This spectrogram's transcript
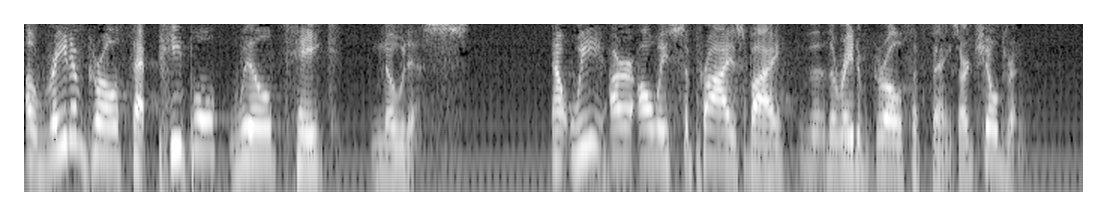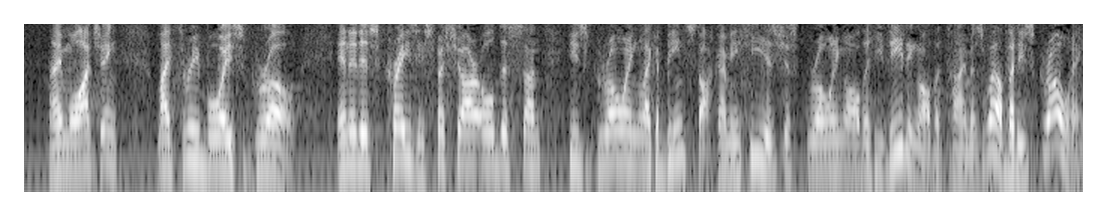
a rate of growth that people will take notice. Now, we are always surprised by the, the rate of growth of things, our children. I'm watching my three boys grow. And it is crazy, especially our oldest son. He's growing like a beanstalk. I mean, he is just growing all the, he's eating all the time as well, but he's growing.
